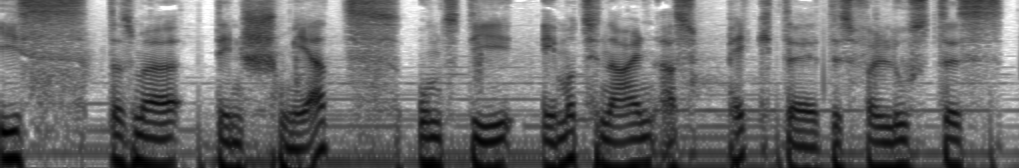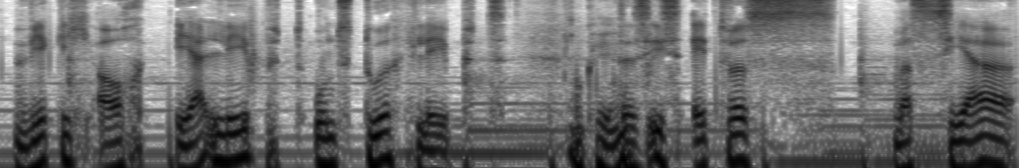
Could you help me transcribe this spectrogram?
ist, dass man den Schmerz und die emotionalen Aspekte des Verlustes wirklich auch erlebt und durchlebt. Okay. Das ist etwas, was sehr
